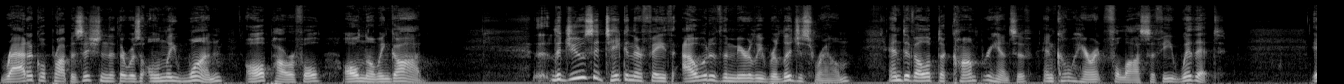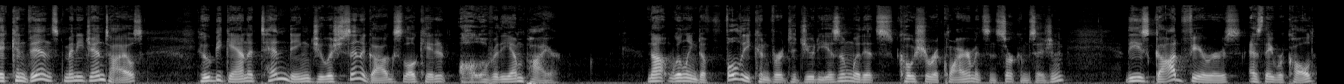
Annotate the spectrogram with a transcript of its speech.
radical proposition that there was only one all powerful, all knowing God. The Jews had taken their faith out of the merely religious realm and developed a comprehensive and coherent philosophy with it. It convinced many Gentiles who began attending Jewish synagogues located all over the empire. Not willing to fully convert to Judaism with its kosher requirements and circumcision, these God-fearers, as they were called,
